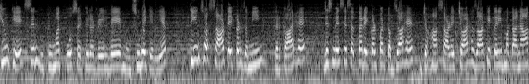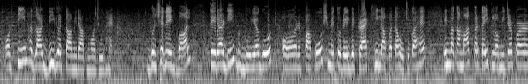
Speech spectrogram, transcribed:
क्योंकि सिंध हुकूमत को सर्कुलर रेलवे मंसूबे के लिए 360 एकड़ ज़मीन दरकार है, जिसमें से 70 एकड़ पर कब्जा है, जहाँ साढ़े चार हज़ार के करीब मकानात और तीन हज़ार दीगर तामीरात मौजूद हैं। गुलशन इकबाल तेरा डी, भंगूरिया गोट और पापोश में तो रेलवे ट्रैक ही लापता हो चुका है। इन मकाम पर कई किलोमीटर पर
